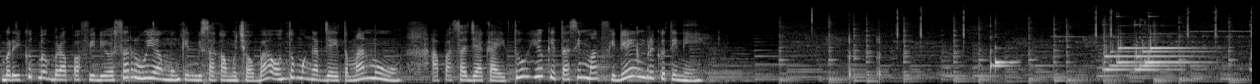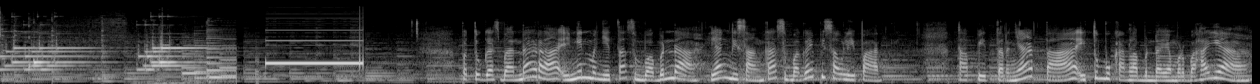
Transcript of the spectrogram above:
berikut beberapa video seru yang mungkin bisa kamu coba untuk mengerjai temanmu. Apa sajakah itu? Yuk kita simak video yang berikut ini. Petugas bandara ingin menyita sebuah benda yang disangka sebagai pisau lipat. Tapi ternyata itu bukanlah benda yang berbahaya.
